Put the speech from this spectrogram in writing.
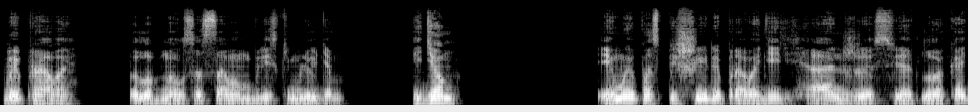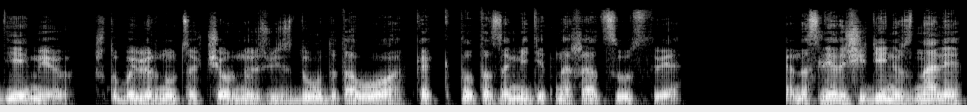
«Вы правы», — улыбнулся самым близким людям. «Идем?» И мы поспешили проводить Анжи в Светлую Академию, чтобы вернуться в Черную Звезду до того, как кто-то заметит наше отсутствие. А на следующий день узнали,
